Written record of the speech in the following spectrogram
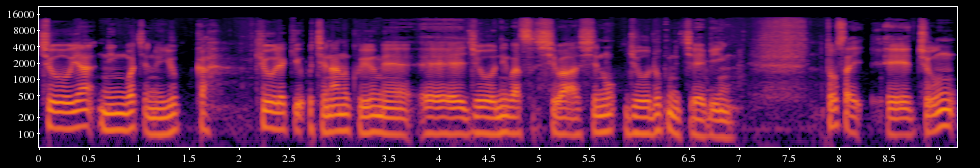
昼夜人月のゆっか。旧暦うちなぬくゆめ、えー、12月しわしの16日えびん。東西、えー、中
